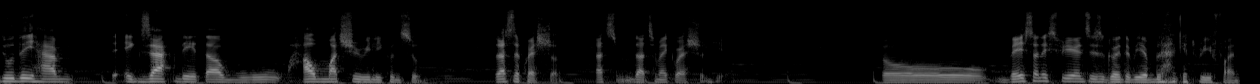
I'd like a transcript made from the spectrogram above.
do they have the exact data how much you really consume. That's the question. That's that's my question here. So based on experience, is going to be a blanket refund,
